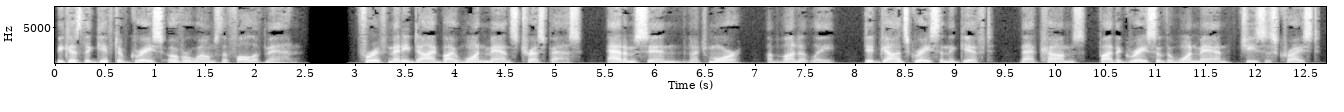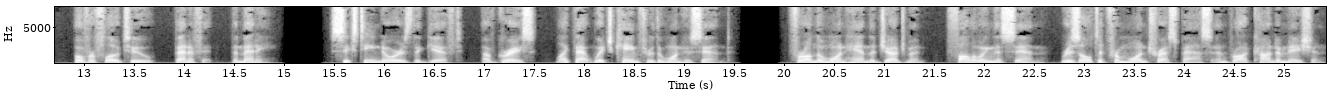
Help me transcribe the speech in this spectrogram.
because the gift of grace overwhelms the fall of man. For if many died by one man's trespass, Adam's sin, much more, abundantly, did God's grace and the gift, that comes, by the grace of the one man, Jesus Christ, overflow to, benefit, the many. 16 Nor is the gift, of grace, like that which came through the one who sinned. For on the one hand the judgment, following the sin, resulted from one trespass and brought condemnation,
